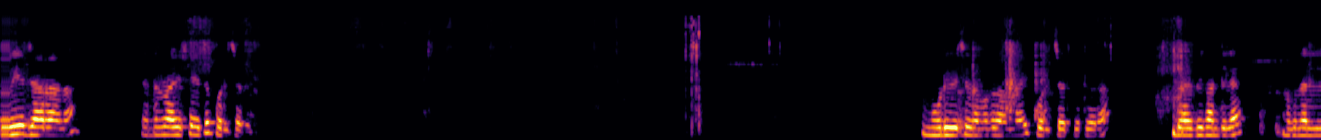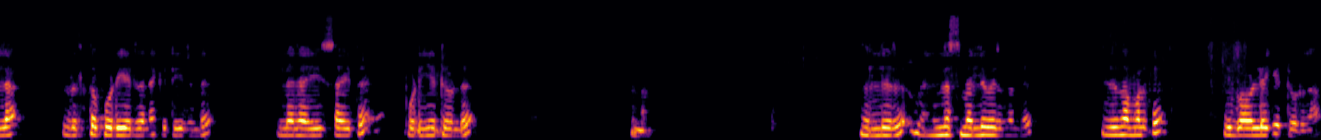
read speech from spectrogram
ചെറിയ ജാറാണ്. രണ്ട് പ്രാവശ്യമായിട്ട് പൊടിച്ചെടുക്കും. മൂടി വെച്ച് നമുക്ക് നന്നായി പൊടിച്ചെടുത്തിട്ട് വരാം. അതായത് കണ്ടില്ലേ? നമുക്ക് നല്ല വെളുത്ത പൊടിയായിട്ട് തന്നെ കിട്ടിയിട്ടുണ്ട്. നല്ല നൈസായിട്ട് പൊടിഞ്ഞിട്ടുണ്ട്? നല്ലൊരു നല്ല സ്മെല്ല് വരുന്നുണ്ട്. ഇത് നമ്മൾക്ക് ഈ ബൗളിലേക്ക് ഇട്ട് കൊടുക്കാം.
